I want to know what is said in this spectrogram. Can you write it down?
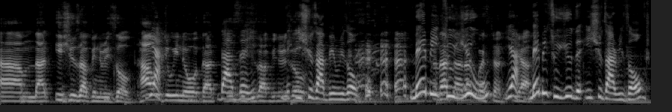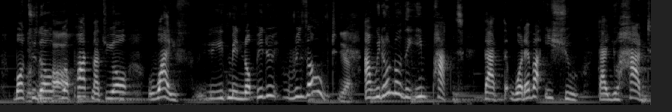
um, that issues have been resolved. How Yeah. do we know that, that the, issues have been the resolved? issues have been resolved. maybe So to you, yeah, Yeah. maybe to you the issues are resolved, but, to, to the your partner, to your wife, it may not be re- resolved. Yeah. And we don't know the impact that whatever issue that you had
